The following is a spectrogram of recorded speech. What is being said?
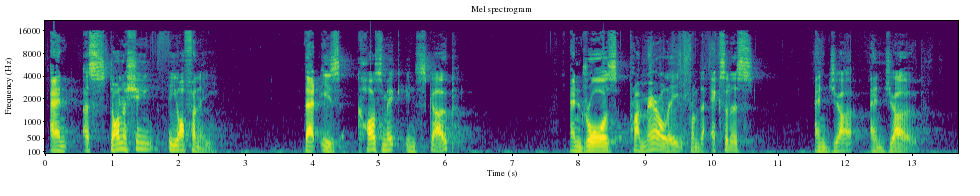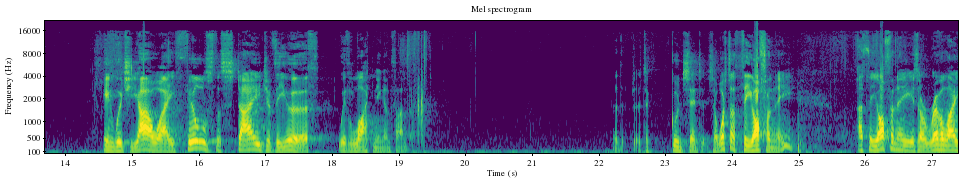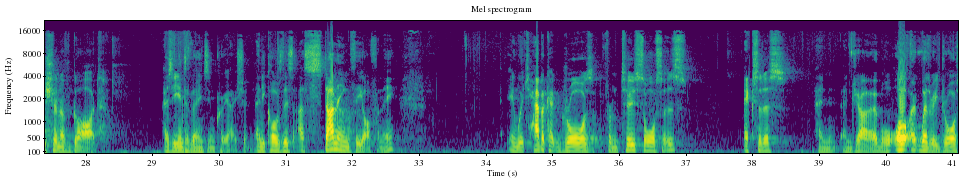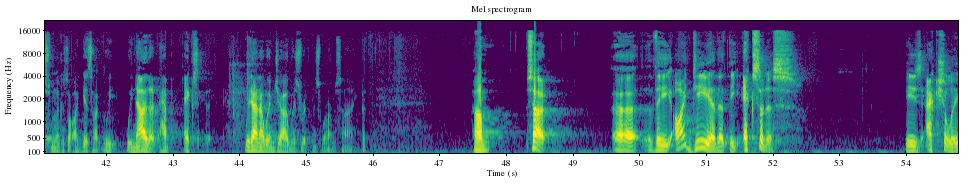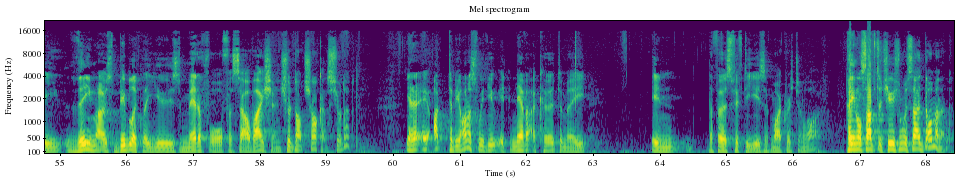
an astonishing theophany that is cosmic in scope and draws primarily from the Exodus and, jo- and Job, in which Yahweh fills the stage of the earth with lightning and thunder. It's a good sentence. So, what's a theophany? A theophany is a revelation of God as he intervenes in creation. And he calls this a stunning theophany in which Habakkuk draws from two sources, Exodus and, and Job, or, or whether he draws from them, because I guess we, we know that ex, we don't know when Job was written, is what I'm saying. But um, so uh, the idea that the Exodus is actually the most biblically used metaphor for salvation should not shock us, should it? Yet, uh, to be honest with you, it never occurred to me in the first 50 years of my Christian life. Penal substitution was so dominant.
